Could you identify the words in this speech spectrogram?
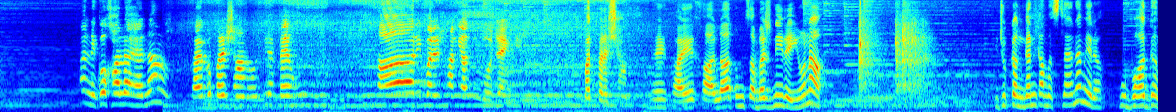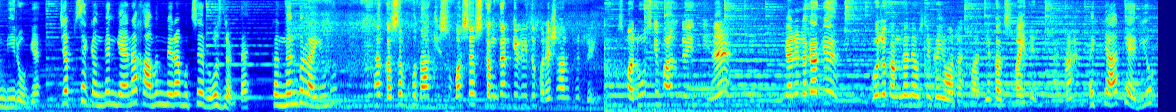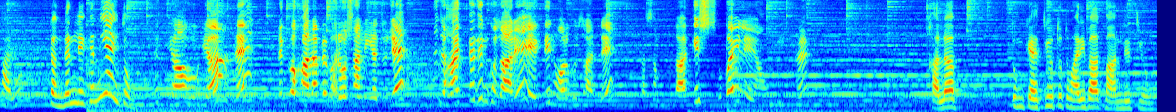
हाँ, निको खाला है ना काय को परेशान हो रही है मैं हूँ सारी परेशानियाँ दूर हो जाएँगी। मत परेशान। अरे हाय खाला तुम समझ नहीं रही हो ना? ये जो कंगन का मसला है ना मेरा वो बहुत गंभीर हो गया जब से कंगन गया ना खामन मेरा मुझसे रोज लड़ता है। कंगन तो लाई हो ना? मैं कसम खुदा की सुबह से उस कंगन के लिए तो परेशान फिर रही उस मनूस के पास गई थी हैं? कहने लगा कि वो जो कंगन है उसने कहीं और रखवा दिया कल सुबह ही दे दिया हाँ? क्या कह रही हो खाला? कंगन लेकर नहीं आई तुम? क्या हो गया है? निको खाला पे भरोसा नहीं है तुझे। जहाँ इतने दिन गुजारे एक दिन और गुजार ले। कसम खुदा की सुबह ही ले आऊँगी खाला तुम कहती हो तो तुम्हारी बात मान लेती हूँ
